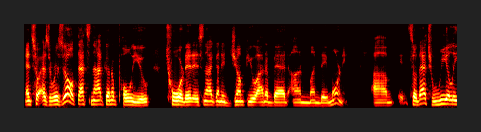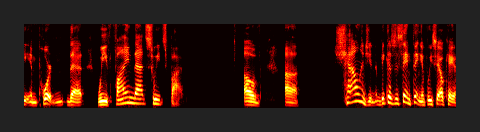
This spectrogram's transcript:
And so, as a result, that's not going to pull you toward it. It's not going to jump you out of bed on Monday morning. Um, so, that's really important that we find that sweet spot of uh, challenging because the same thing. If we say, okay,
